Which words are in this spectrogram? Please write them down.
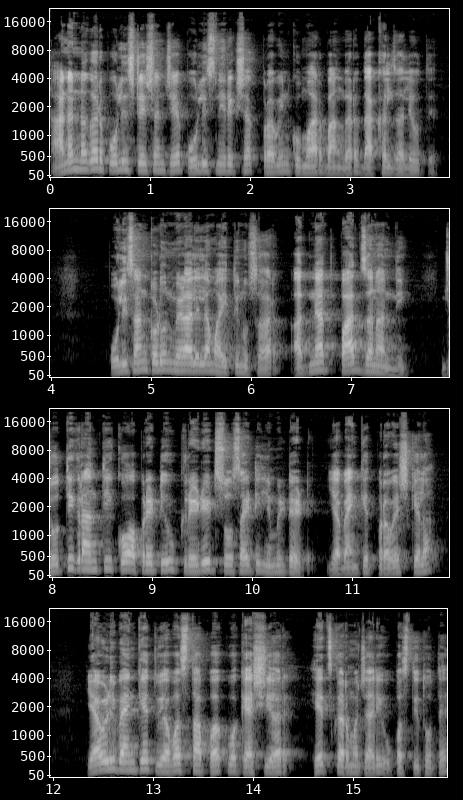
आनंदनगर पोलीस स्टेशनचे पोलीस निरीक्षक प्रवीण कुमार बांगर दाखल झाले होते. पोलिसांकडून मिळालेल्या माहितीनुसार अज्ञात पाच जणांनी Jyoti Kranti cooperative credit society limited या बँकेत प्रवेश केला. यावेळी बँकेत व्यवस्थापक व कॅशियर हेच कर्मचारी उपस्थित होते.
